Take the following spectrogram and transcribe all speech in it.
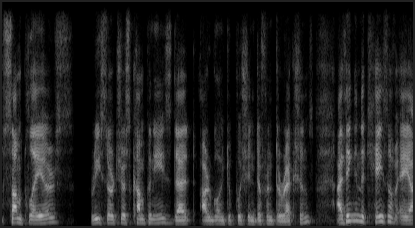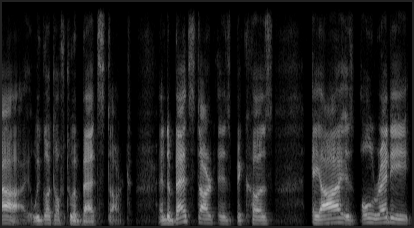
some players, researchers, companies that are going to push in different directions. I think in the case of AI, we got off to a bad start. And the bad start is because AI is already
